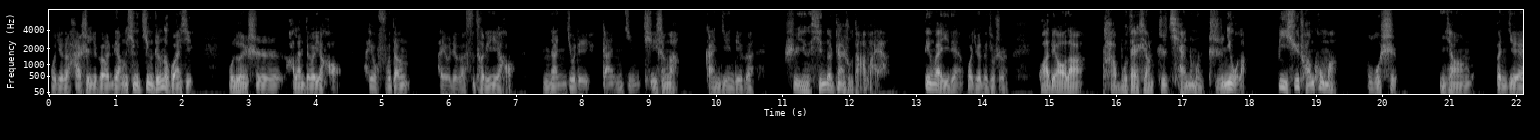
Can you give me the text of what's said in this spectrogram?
我觉得还是一个良性竞争的关系。无论是哈兰德也好，还有福登，还有这个斯特林也好，那你就得赶紧提升啊，赶紧这个适应新的战术打法呀。另外一点，我觉得就是瓜迪奥拉他不再像之前那么执拗了。必须传控吗？不是。你像本届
